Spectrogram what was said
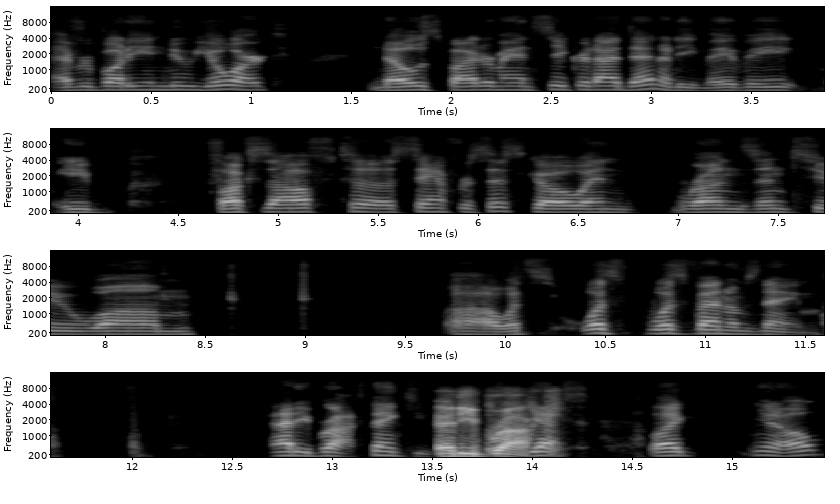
everybody in New York knows Spider-Man's secret identity. Maybe he fucks off to San Francisco and runs into um uh what's what's what's Venom's name? Eddie Brock. Thank you. Eddie Brock. Yes. Like, you know,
